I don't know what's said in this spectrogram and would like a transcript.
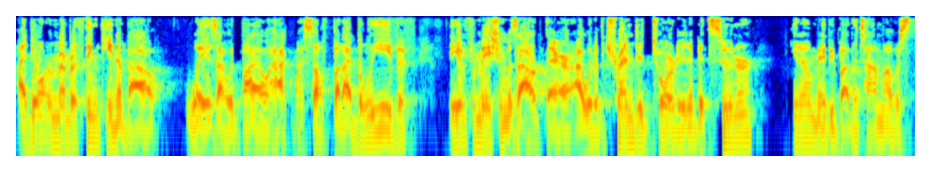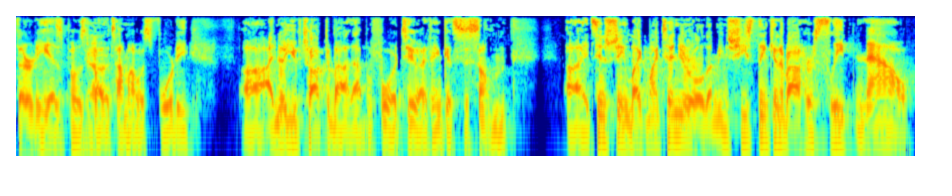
I don't remember thinking about ways I would biohack myself. But I believe if the information was out there, I would have trended toward it a bit sooner. You know, maybe by the time I was 30 as opposed to by the time I was 40. Uh, I know you've talked about that before too. I think it's just something. Uh, it's interesting. Like my 10 year old, I mean, she's thinking about her sleep now.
